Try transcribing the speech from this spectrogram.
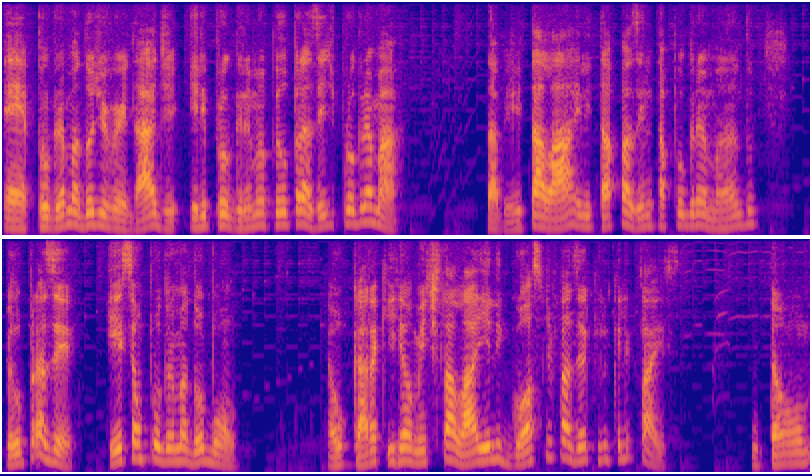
é, programador de verdade, ele programa pelo prazer de programar. Sabe? Ele tá lá, ele tá fazendo, tá programando pelo prazer. Esse é um programador bom. É o cara que realmente está lá e ele gosta de fazer aquilo que ele faz. Então,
